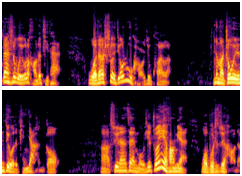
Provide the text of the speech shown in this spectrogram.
但是我有了好的体态，我的社交入口就宽了，那么周围人对我的评价很高，啊，虽然在某些专业方面我不是最好的，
